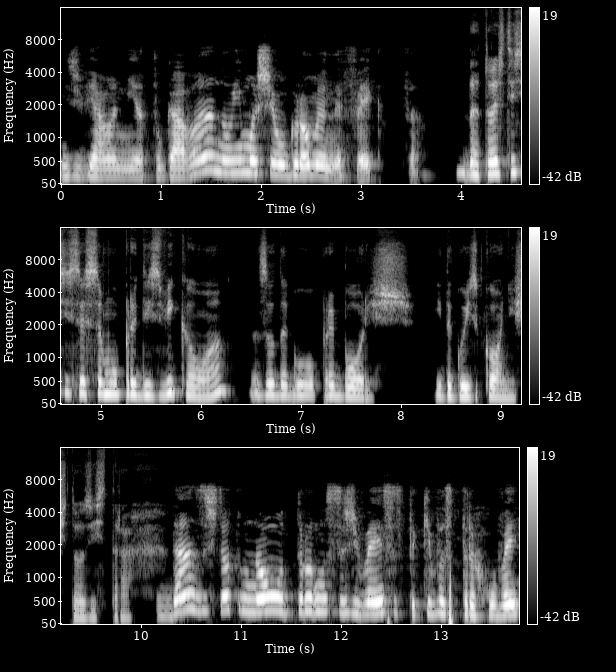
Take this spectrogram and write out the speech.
изживявания тогава, но имаше огромен ефект. Да, т.е. ти си се само предизвикала, за да го пребориш и да го изгониш този страх. Да, защото много трудно се живее с такива страхове.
